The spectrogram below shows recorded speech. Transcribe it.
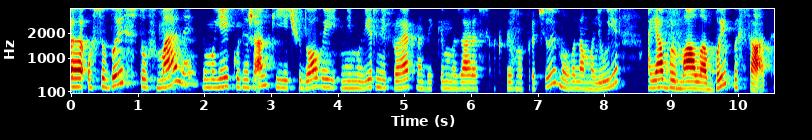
е, особисто в мене у моєї колежанки є чудовий, неймовірний проект, над яким ми зараз активно працюємо. Вона малює, а я би мала би писати.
